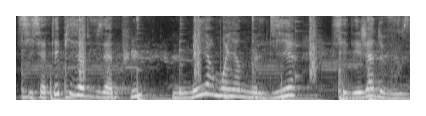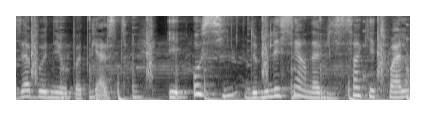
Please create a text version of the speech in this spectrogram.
Si cet épisode vous a plu, le meilleur moyen de me le dire, c'est déjà de vous abonner au podcast et aussi de me laisser un avis 5 étoiles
